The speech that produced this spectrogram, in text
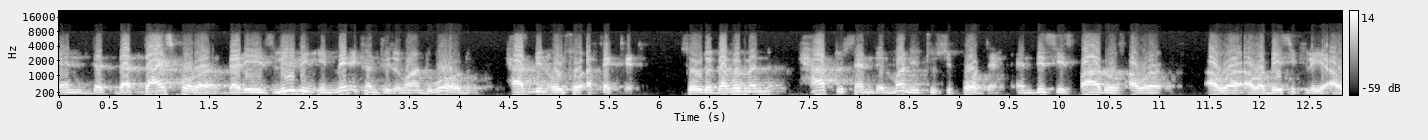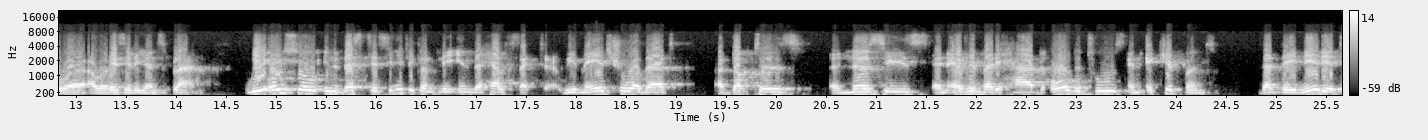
And that, that diaspora that is living in many countries around the world has been also affected. So the government had to send the money to support them. And this is part of our our, our basically our, our resilience plan. We also invested significantly in the health sector. We made sure that uh, doctors, uh, nurses, and everybody had all the tools and equipment that they needed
